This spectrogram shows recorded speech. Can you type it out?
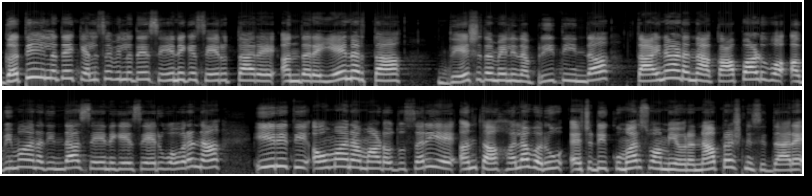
ಗತಿ ಇಲ್ಲದೆ ಕೆಲಸವಿಲ್ಲದೆ ಸೇನೆಗೆ ಸೇರುತ್ತಾರೆ ಅಂದರೆ ಏನರ್ಥ? ದೇಶದ ಮೇಲಿನ ಪ್ರೀತಿಯಿಂದ ತಾಯ್ನಾಡನ್ನ ಕಾಪಾಡುವ ಅಭಿಮಾನದಿಂದ ಸೇನೆಗೆ ಸೇರುವವರನ್ನ ಈ ರೀತಿ ಅವಮಾನ ಮಾಡೋದು ಸರಿಯೇ ಅಂತ ಹಲವರು ಎಚ್ ಡಿ ಕುಮಾರಸ್ವಾಮಿಯವರನ್ನ ಪ್ರಶ್ನಿಸಿದ್ದಾರೆ.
